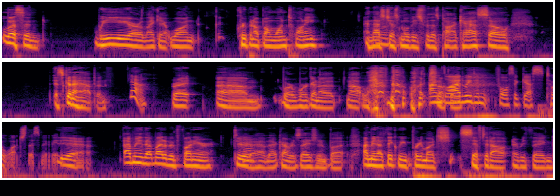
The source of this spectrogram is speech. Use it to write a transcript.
Listen, we are like at one creeping up on 120, and that's Mm. just movies for this podcast. So it's gonna happen, Yeah, right? Um, where we're gonna not, not like. I'm something. glad we didn't force a guest to watch this movie. Yeah, I mean that might have been funnier too to have that conversation, but I mean I think we pretty much sifted out everything.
